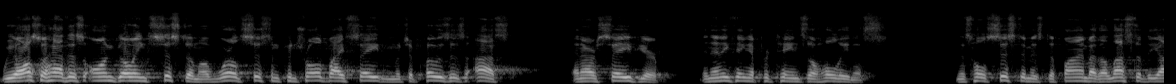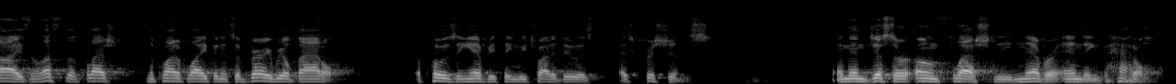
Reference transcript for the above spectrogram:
We also have this ongoing system, a world system controlled by Satan, which opposes us and our Savior in anything that pertains to holiness. And this whole system is defined by the lust of the eyes and the lust of the flesh and the pride of life. And it's a very real battle opposing everything we try to do as, as Christians. And then just our own flesh, the never ending battle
